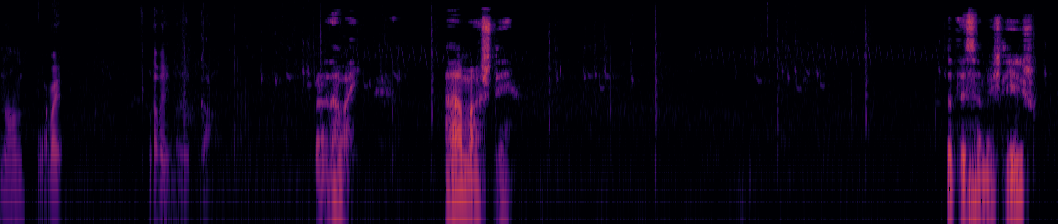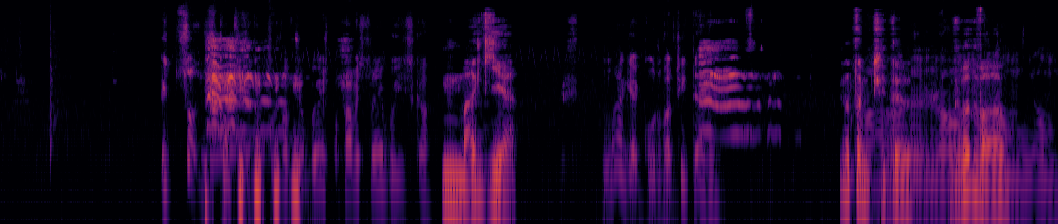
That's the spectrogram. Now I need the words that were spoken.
No, dávaj. Dávaj, marutka. Dávaj. A máš ty. Co ty se myslíš? I co? Kurwa, poprawić po pravé straně bojiska? Magia. Magia, kurva cheater. No tam cheater. No, Dwa, dwa. niom, niom.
